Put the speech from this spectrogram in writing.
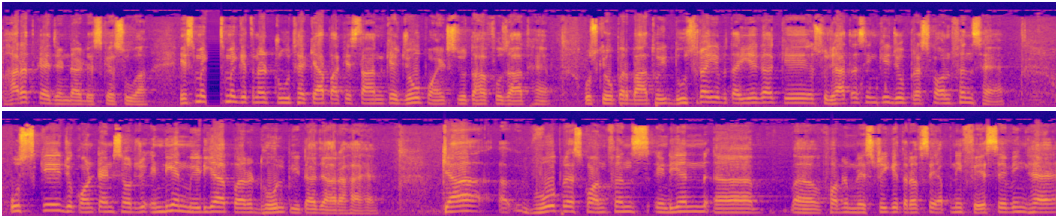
بھارت کا ایجنڈا ڈسکس ہوا۔ اس میں اس میں کتنا ٹروتھ ہے، کیا پاکستان کے جو پوائنٹس، جو تحفظات ہیں، اس کے اوپر بات ہوئی۔ دوسرا یہ بتائیے گا کہ سجاتا سنگھ کی جو پریس کانفرنس ہے، اس کے جو کانٹینٹس ہیں اور جو انڈین میڈیا پر ڈھول پیٹا جا رہا ہے، کیا وہ press conference Indian foreign ministry کی طرف سے اپنی فیس سیونگ ہے،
